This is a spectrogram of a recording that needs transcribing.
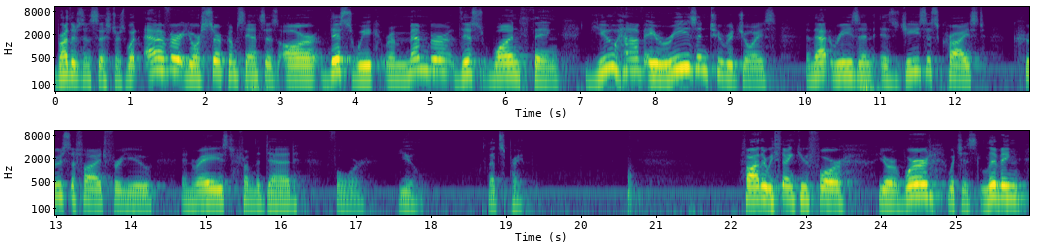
Brothers and sisters, whatever your circumstances are this week, remember this one thing. You have a reason to rejoice, and that reason is Jesus Christ crucified for you and raised from the dead for you. Let's pray. Father, we thank you for your word, which is living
